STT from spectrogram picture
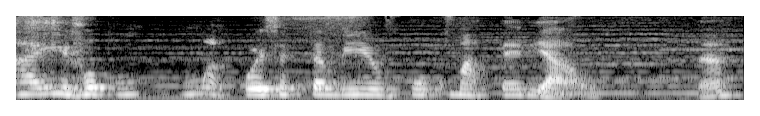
Aí vou para uma coisa que também é um pouco material, né?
